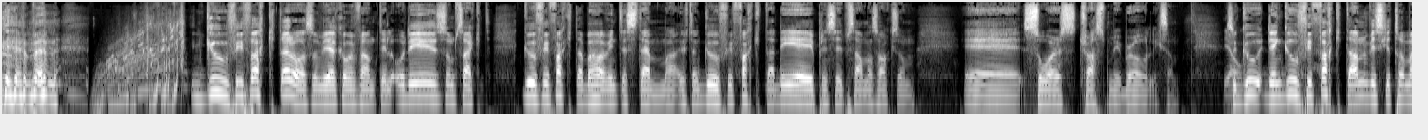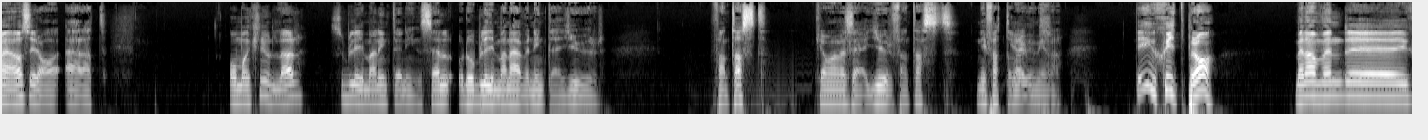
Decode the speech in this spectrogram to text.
men Goofy fakta då som vi har kommit fram till, och det är som sagt Goofy fakta behöver inte stämma, utan goofy fakta det är i princip samma sak som eh, Source Trust Me Bro liksom Så Ja. go- den goofy faktan vi ska ta med oss idag är att Om man knullar så blir man inte en incel, och då blir man även inte en djurfantast Kan man väl säga, djurfantast Ni fattar vad vi Grymt. menar Det är ju skitbra! Men använd eh,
